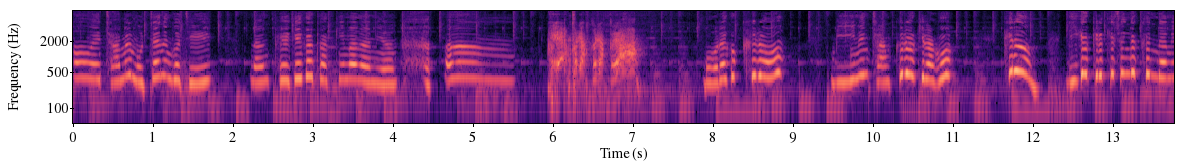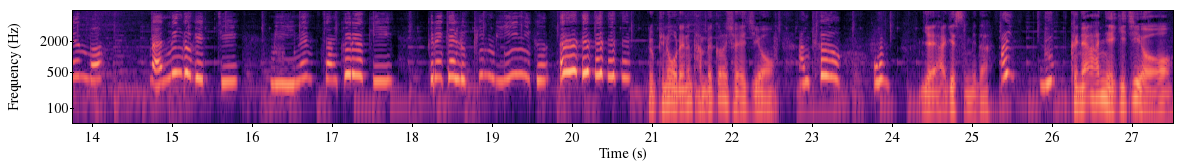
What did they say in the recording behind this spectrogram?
어, 왜 잠을 못 자는 거지? 난 베개가 닿기만 하면 아... 그냥 그냥 그냥 그냥 뭐라고 크롱? 미는 잠꾸러기라고? 그럼 네가 그렇게 생각한다면 뭐 맞는 거겠지. 미는 잠꾸러기. 그러니까 루피는 미인이고 루피는 올해는 담배 끊으셔야지요. 안 펴요. 어, 예, 알겠습니다. 아이 루 그냥 한 얘기지요.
